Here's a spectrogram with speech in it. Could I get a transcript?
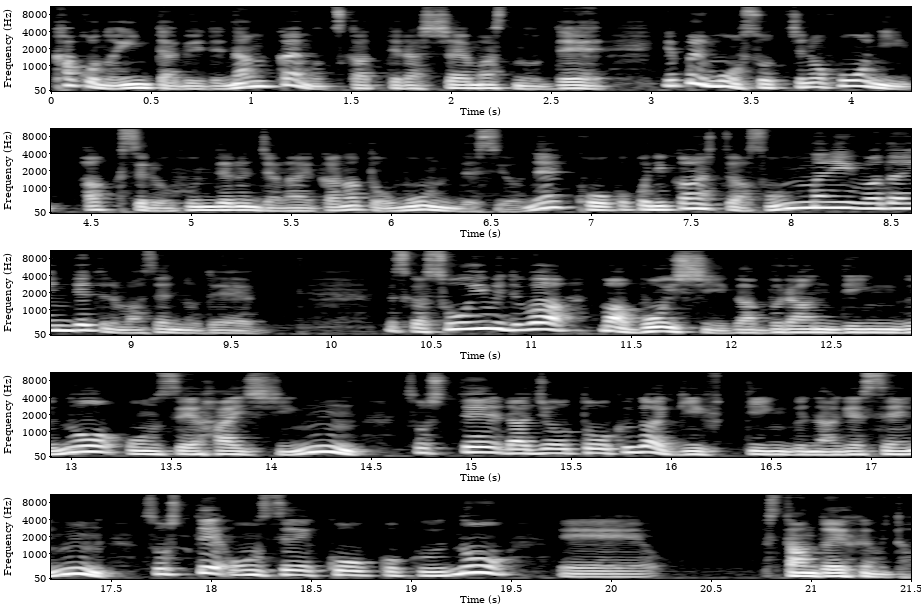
過去のインタビューで何回も使ってらっしゃいますのでやっぱりもうそっちの方にアクセルを踏んでるんじゃないかなと思うんですよね。広告に関してはそんなに話題に出てませんので。ですからそういう意味では、まあ、ボイシーがブランディングの音声配信そしてラジオトークがギフティング投げ銭そして音声広告の、えー、スタンド FM と。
